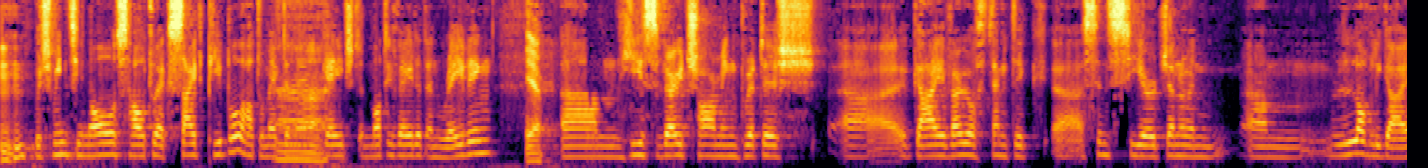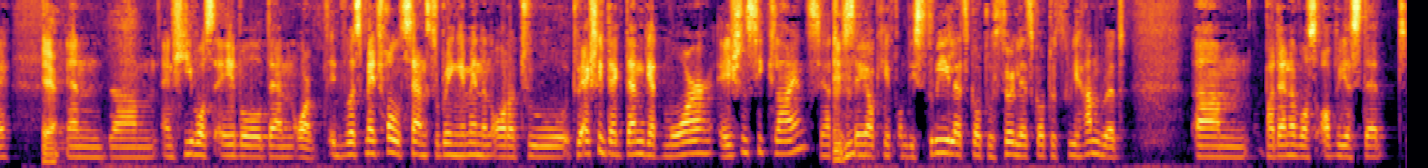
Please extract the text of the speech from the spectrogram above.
mm-hmm. which means he knows how to excite people, how to make them ah. engaged and motivated and raving. Yeah, um, he's very charming, British uh, guy, very authentic, uh, sincere, genuine, um, lovely guy. Yeah. And um, and he was able then, or it was made total sense to bring him in in order to to actually back then get more agency clients. Yeah, to mm-hmm. say, okay, from these three, let's go to thirty, let's go to three hundred. Um, but then it was obvious that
